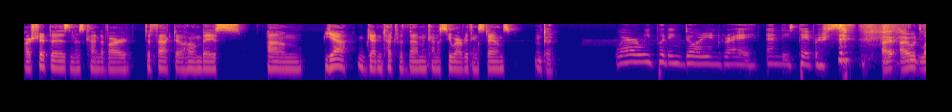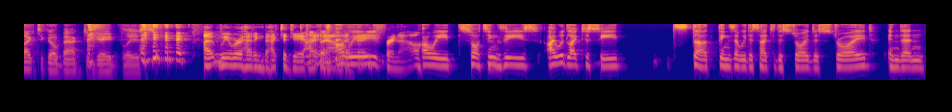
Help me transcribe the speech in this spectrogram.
our ship is and is kind of our de facto home base. Um, yeah, get in touch with them and kind of see where everything stands. okay Where are we putting Dorian Gray and these papers? I, I would like to go back to Jade please I, we were heading back to Jade Got right it. now. Are I we- think, for now? Are we sorting these? I would like to see the things that we decide to destroy destroyed, and then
